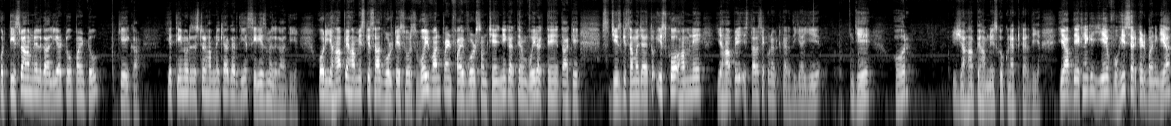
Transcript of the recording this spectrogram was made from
और तीसरा हमने लगा लिया टू पॉइंट टू के का। ये तीनों रजिस्टर हमने क्या कर दिए? सीरीज़ में लगा दिए। और यहाँ पे हम इसके साथ वोल्टेज सोर्स, वही 1.5 वोल्ट्स हम चेंज नहीं करते, हम वही रखते हैं ताकि चीज़ की समझ आए। तो इसको हमने यहाँ पे इस तरह से कनेक्ट कर दिया, ये ये और यहाँ पे हमने इसको कनेक्ट कर दिया। ये आप देख लें कि ये वही सर्किट बन गया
